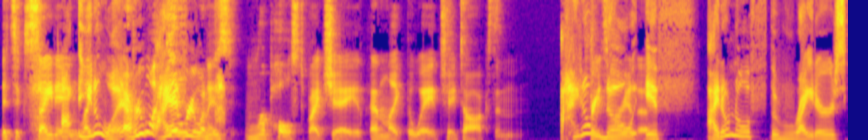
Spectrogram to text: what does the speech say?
it's exciting. Uh, you know what? Everyone, I everyone is repulsed by Che and like the way Che talks and I don't know Miranda. if I don't know if the writers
